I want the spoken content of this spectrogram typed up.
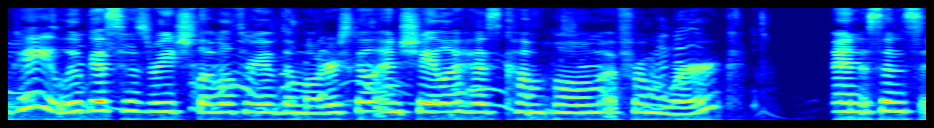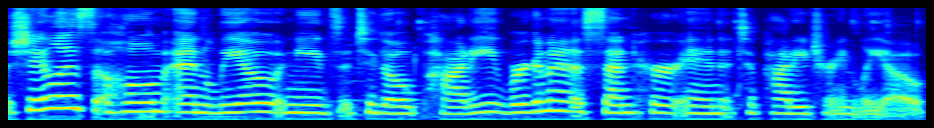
Okay, Lucas has reached level 3 of the motor skill and Shayla has come home from work. And since Shayla's home and Leo needs to go potty, we're gonna send her in to potty train Leo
